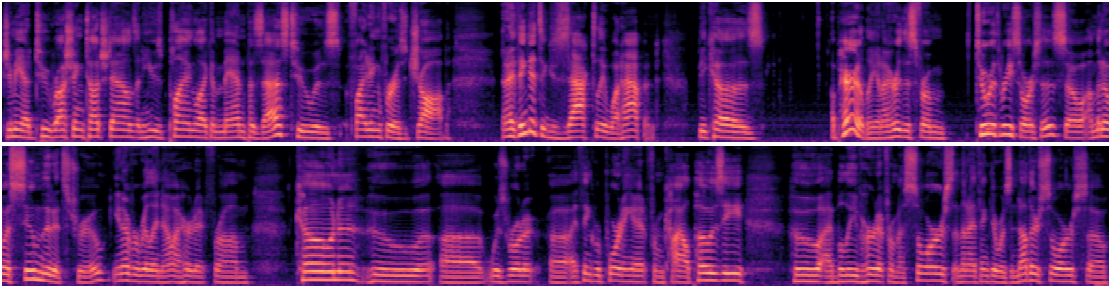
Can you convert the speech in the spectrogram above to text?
Jimmy had two rushing touchdowns, and he was playing like a man possessed who was fighting for his job. And I think that's exactly what happened because apparently, and I heard this from two or three sources, so I'm going to assume that it's true. You never really know. I heard it from Cone, who uh, was wrote, uh, I think, reporting it from Kyle Posey, who I believe heard it from a source, and then I think there was another source. So,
